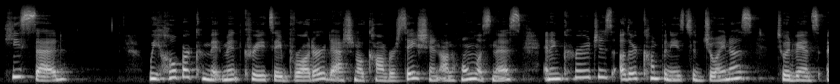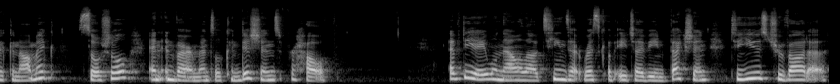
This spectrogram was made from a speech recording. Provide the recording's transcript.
He said, we hope our commitment creates a broader national conversation on homelessness and encourages other companies to join us to advance economic, social, and environmental conditions for health. FDA will now allow teens at risk of HIV infection to use Truvada,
